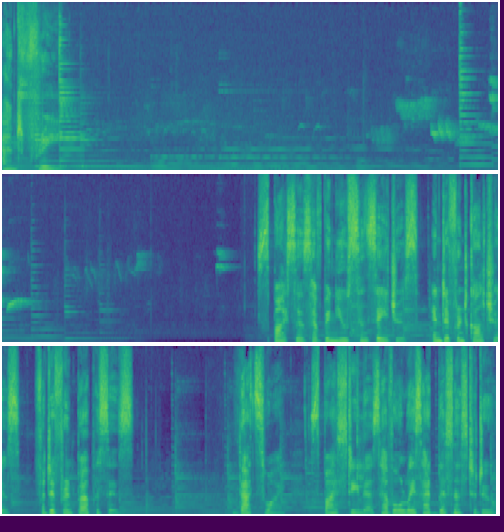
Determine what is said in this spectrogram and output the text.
and free. Spices have been used since ages in different cultures for different purposes. That's why spice dealers have always had business to do.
